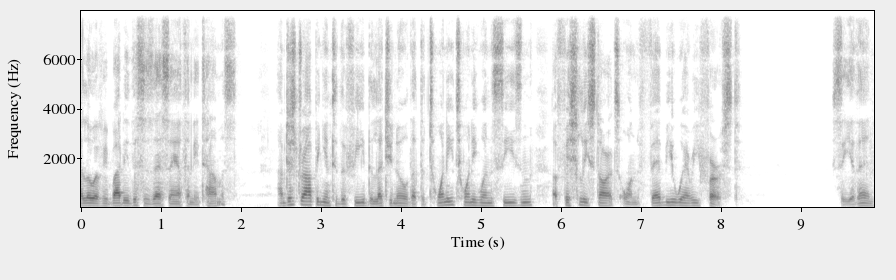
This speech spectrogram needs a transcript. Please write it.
Hello, everybody. This is S. Anthony Thomas. I'm just dropping into the feed to let you know that the 2021 season officially starts on February 1st. See you then.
